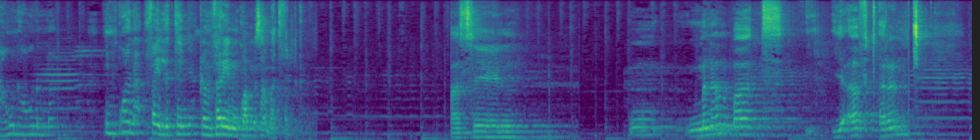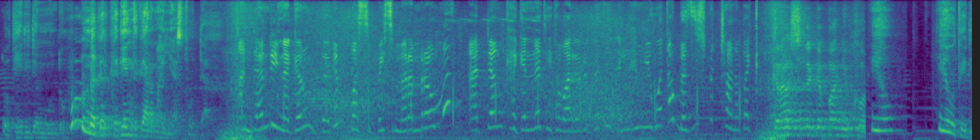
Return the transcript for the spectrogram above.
አሁን አሁንማ እንኳን አጥፋኝ ልተኛ ከንፈሬን እንኳን መሳም አትፈልግም። ፋሲል ምናልባት የአፍ ጠረን ቴዲ ደግሞ እንደ ሁሉ ነገር ከዴንት ጋር ማያያዝ ትወዳለህ። አንዳንዴ ነገሩን በደንብ አስቤ ስመረምረውማ አዳም ከገነት የተባረረበትን እልህ የሚወጣው በዚች ብቻ ነው። በቃ ግራ ስለገባኝ እኮ ይኸው ይኸው ቴዲ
